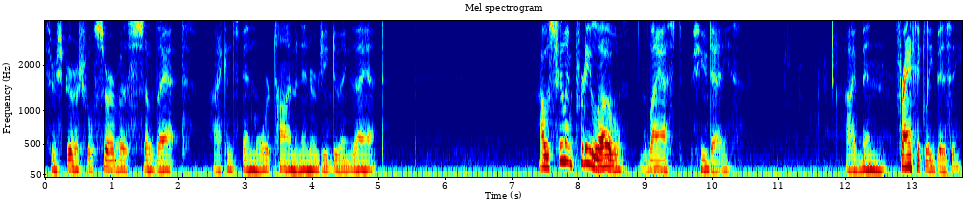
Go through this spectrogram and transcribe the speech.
through spiritual service so that I can spend more time and energy doing that. I was feeling pretty low the last few days. I've been frantically busy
